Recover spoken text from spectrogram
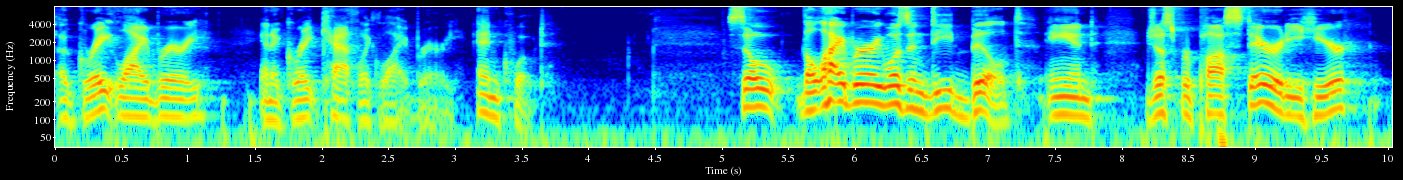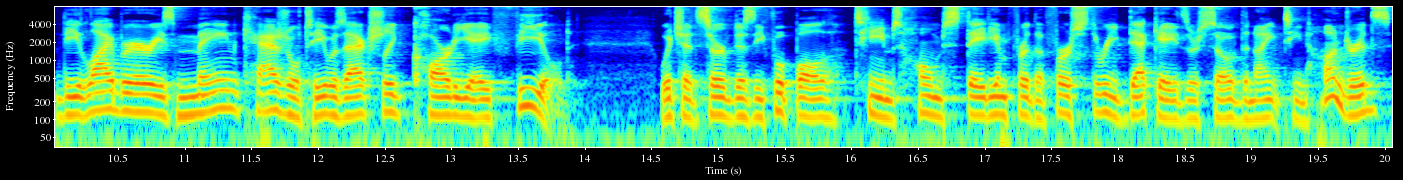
a great library, and a great Catholic library. End quote. So the library was indeed built, and just for posterity here, the library's main casualty was actually Cartier Field, which had served as the football team's home stadium for the first three decades or so of the 1900s,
